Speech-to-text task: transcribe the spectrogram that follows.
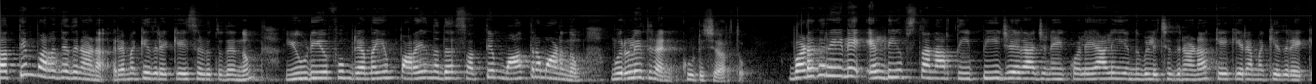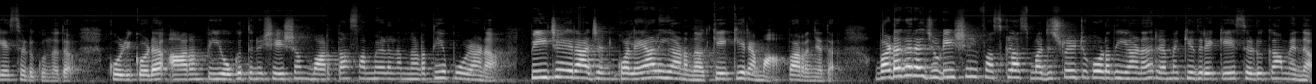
സത്യം പറഞ്ഞതിനാണ് രമയ്ക്കെതിരെ കേസെടുത്തതെന്നും യു ഡി എഫും രമയും പറയുന്നത് സത്യം മാത്രമാണെന്നും മുരളീധരൻ കൂട്ടിച്ചേർത്തു. വടകരയിലെ എൽ ഡി എഫ് സ്ഥാനാർത്ഥി പി ജയരാജനെ കൊലയാളി എന്ന് വിളിച്ചതിനാണ് കെ കെ രമയ്ക്കെതിരെ കേസെടുക്കുന്നത്. കോഴിക്കോട് ആർ എം പി യോഗത്തിനു ശേഷം വാർത്താ സമ്മേളനം നടത്തിയപ്പോഴാണ് പി ജയരാജൻ കൊലയാളിയാണെന്ന് കെ കെ രമ പറഞ്ഞത്. Vadakara judicial first class magistrate കോടതിയാണ് രമയ്ക്കെതിരെ കേസെടുക്കാമെന്ന്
